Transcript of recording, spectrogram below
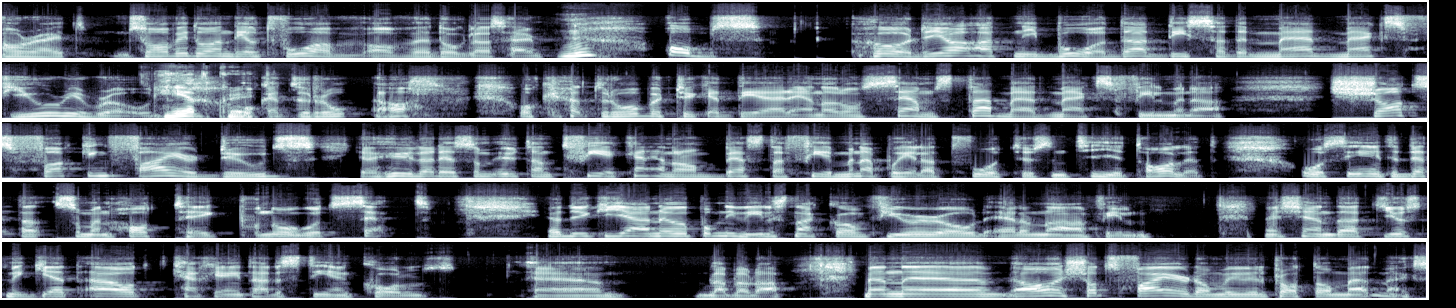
All right. Så har vi då en del två av, av Douglas här. Mm. Obs! Hörde jag att ni båda dissade Mad Max Fury Road? Helt korrekt. Och att, Ro- ja, och att Robert tycker att det är en av de sämsta Mad Max-filmerna. Shots fucking fired dudes. Jag hyllar det som utan tvekan en av de bästa filmerna på hela 2010-talet. Och ser inte detta som en hot take på något sätt. Jag dyker gärna upp om ni vill snacka om Fury Road eller någon annan film. Men kände att just med Get Out kanske jag inte hade stenkoll. Eh, bla bla bla. Men eh, ja, shots fired om vi vill prata om Mad Max.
